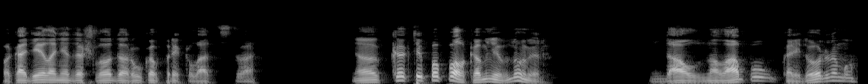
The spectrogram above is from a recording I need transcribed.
пока дело не дошло до рукоприкладства. — А как ты попал ко мне в номер? — Дал на лапу коридорному.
